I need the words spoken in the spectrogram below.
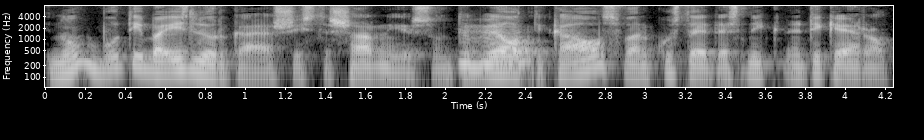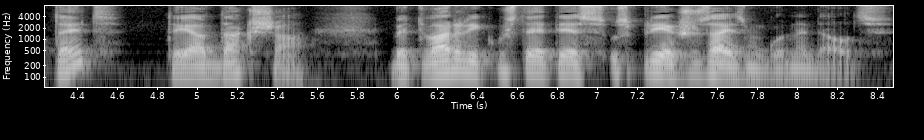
Nu, būtībā izļurkājās šis šarnīrs, un tad mm -hmm. vēl tik kauls var kustēties ne tikai rotēt tajā dakšā, bet var arī kustēties uz priekšu, uz aizmuguri nedaudz.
